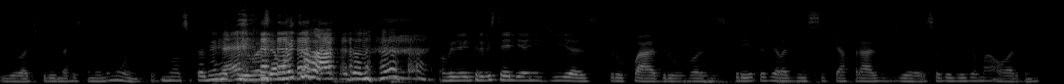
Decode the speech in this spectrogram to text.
E eu acho que ele ainda respondendo muito. Nossa, eu também me arrepio, né? mas é muito rápido, né? Eu entrevistei a Eliane Dias para o quadro Vozes Pretas e ela disse que a frase de é, seu desejo é uma ordem.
